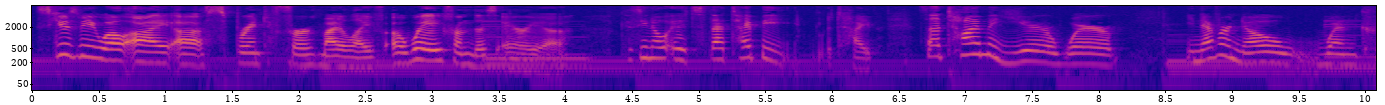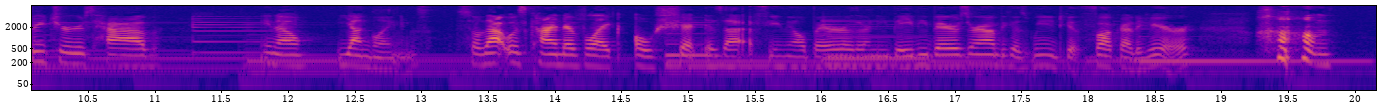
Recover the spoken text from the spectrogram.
excuse me while I uh, sprint for my life away from this area, because you know it's that type of type. It's that time of year where you never know when creatures have, you know, younglings. So that was kind of like, oh shit, is that a female bear? Are there any baby bears around? Because we need to get the fuck out of here. Um,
